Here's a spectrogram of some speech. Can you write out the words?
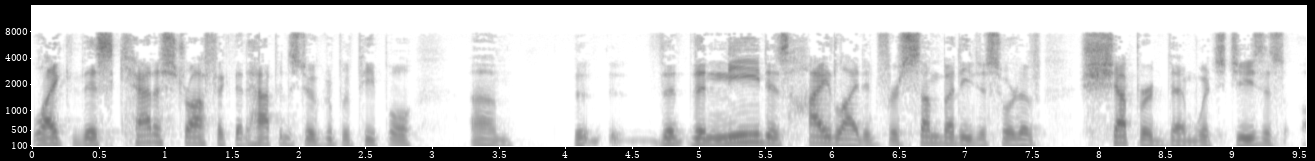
like this catastrophic that happens to a group of people, um, the, the, the need is highlighted for somebody to sort of shepherd them, which Jesus uh,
